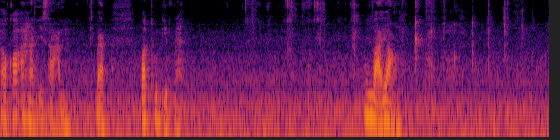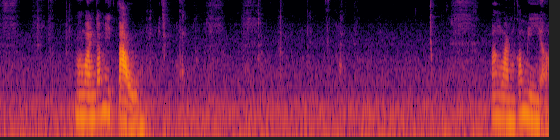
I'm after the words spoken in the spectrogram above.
แล้วก็อาหารอีสานแบบวัตถุดิบเนี่ยมีหลายอย่าง บางวันก็มีเต่า บางวันก็มีอ่อ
